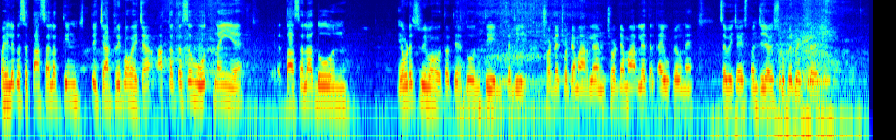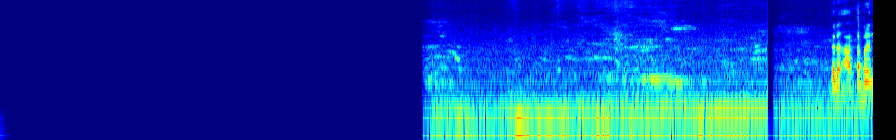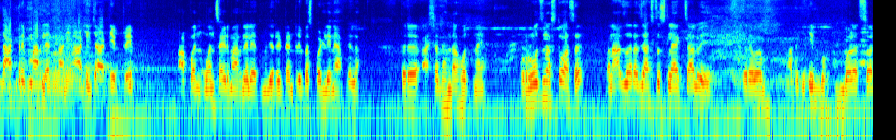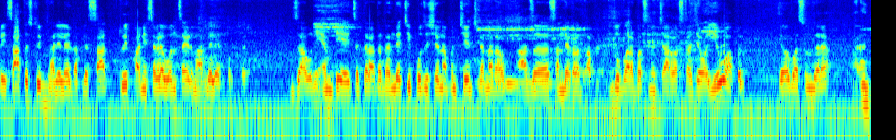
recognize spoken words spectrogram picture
पहिलं कसं तासाला तीन ते चार ट्रिपा व्हायच्या. आता तसं होत नाही आहे तासाला दोन. एवढेच ट्रिपा होतात ते दोन तीन. कधी छोट्या छोट्या मारल्या. आणि छोट्या मारल्या तर काही उपयोग नाही. चव्वेचाळीस पंचेचाळीस रुपये भेटत आहेत तर आतापर्यंत आठ ट्रिप मारल्यात आणि आठीच्या आठी ट्रिप आपण वन साईड मारलेले आहेत. म्हणजे रिटर्न ट्रिपच पडली नाही आपल्याला. तर असा धंदा होत नाही. रोज नसतो असं पण आज जरा जास्त स्लॅग चालू आहे. तर आता किती ब- बळ सॉरी सातच ट्रिप झालेल्या आहेत आपल्या सात ट्रिप आणि सगळ्या वन साईड मारलेल्या आहेत फक्त. जाऊन एम टी यायचं तर आता धंद्याची पोझिशन आपण चेंज करणार आहोत. आज संध्याकाळ संध्याकाळात आप दुपारपासून चार वाजता जेव्हा येऊ आपण तेव्हापासून जरा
